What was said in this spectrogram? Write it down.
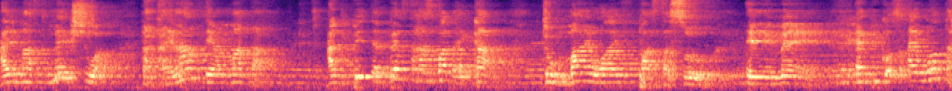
I must make sure that I love their mother and be the best husband I can to my wife, Pastor Sue. Amen. And because I want to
